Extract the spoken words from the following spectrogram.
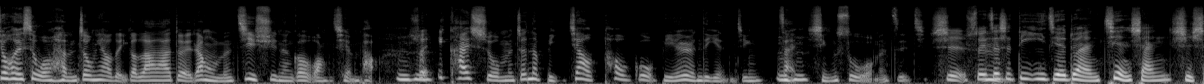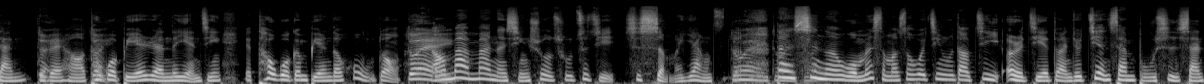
就会是我们很重要的一个啦啦队，让我们继续能够往前跑。嗯、所以一开始我们真的比较透过别人的眼睛在形塑我们自己。是，所以这是第一阶段，见山是山，嗯、对不对？哈，透过别人的眼睛，也透过跟别人的互动，对，然后慢慢的形塑出自己是什么样子的。对，对，对。但是呢，我们什么时候会进入到第二阶段？就见山不是山。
